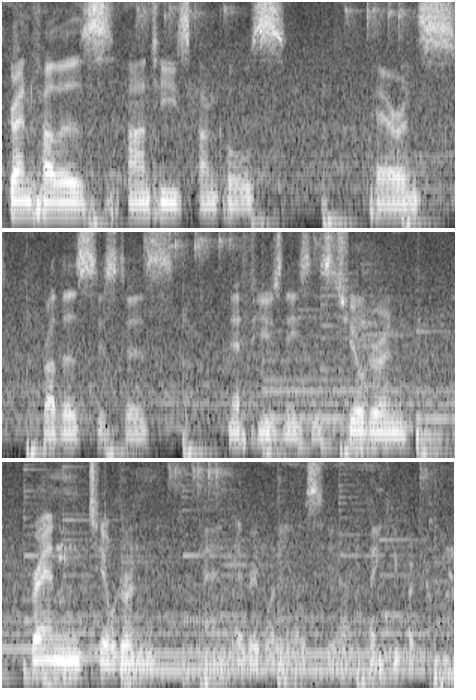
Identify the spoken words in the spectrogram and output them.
grandfathers, aunties, uncles, parents, brothers, sisters, nephews, nieces, children, grandchildren, and everybody else here. Thank you for coming.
